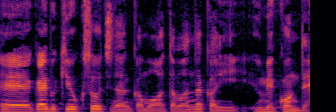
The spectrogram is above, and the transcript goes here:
えー、外部記憶装置なんかも頭の中に埋め込んで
